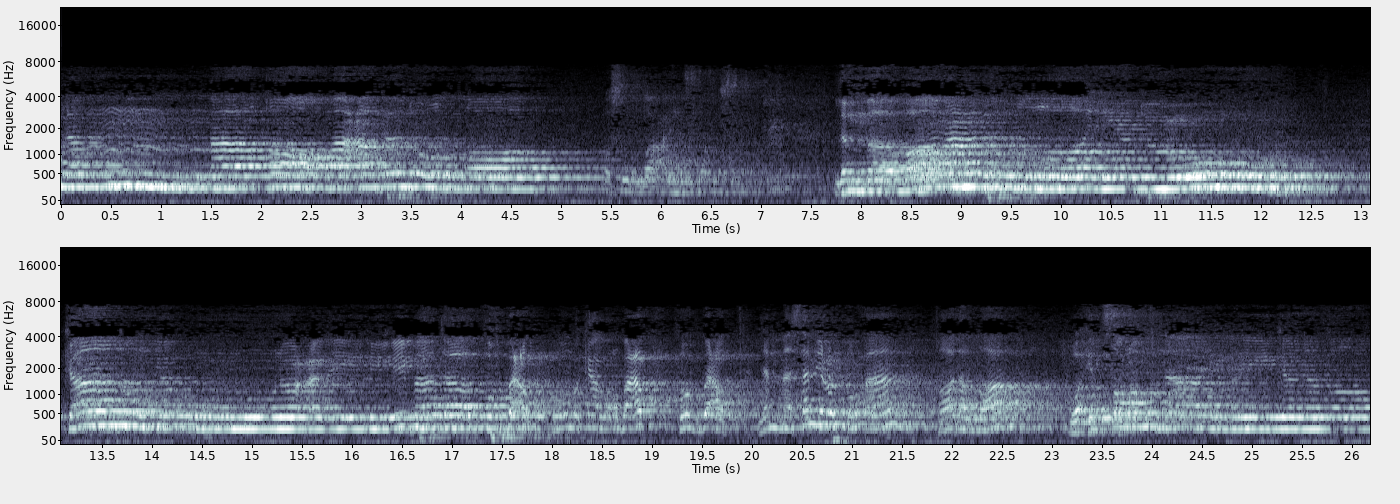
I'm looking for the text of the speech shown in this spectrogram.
لما قام عبد الله رسول الله عليه الصلاة والسلام لما قام بعض. لما سمعوا القرآن قال الله وإذ صرفنا إليك نفرا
